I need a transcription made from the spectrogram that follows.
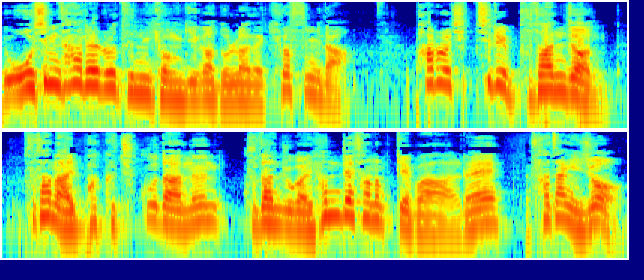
오심 사례로 든 경기가 논란을 키웠습니다. 8월 17일 부산전 부산 아이파크 축구단은 구단주가 현대산업개발의 사장이죠.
